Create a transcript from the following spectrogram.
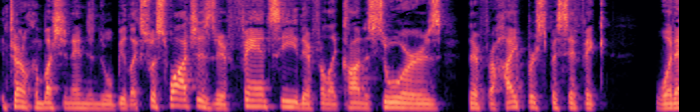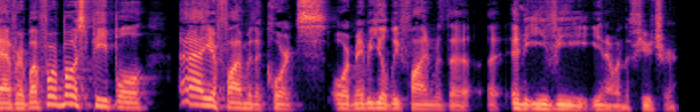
internal combustion engines will be like Swiss watches. They're fancy. They're for like connoisseurs. They're for hyper specific whatever. But for most people, eh, you're fine with a quartz, or maybe you'll be fine with a, a, an EV. You know, in the future.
